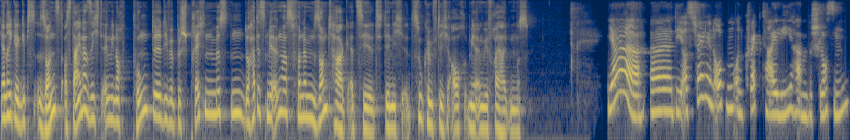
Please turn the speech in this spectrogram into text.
Janrike, gibt es sonst aus deiner Sicht irgendwie noch Punkte, die wir besprechen müssten? Du hattest mir irgendwas von einem Sonntag erzählt, den ich zukünftig auch mir irgendwie freihalten muss. Ja, äh, die Australian Open und Craig Tiley haben beschlossen,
